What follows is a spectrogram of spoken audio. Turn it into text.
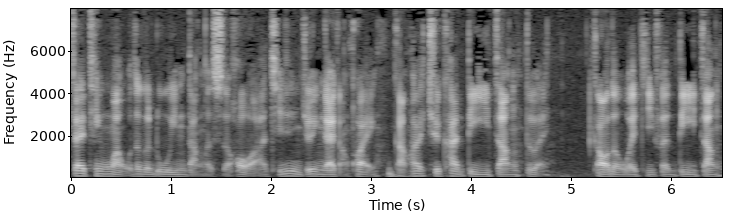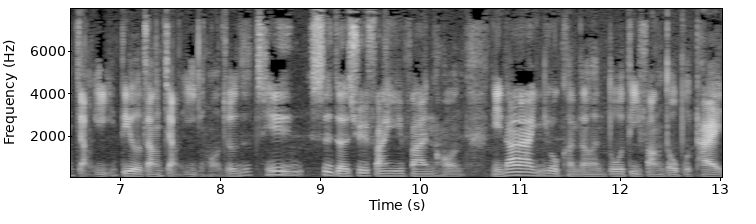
在听完我这个录音档的时候啊，其实你就应该赶快赶快去看第一章，对？高等微积分第一章讲义，第二章讲义，哈，就是去试着去翻一翻，哈，你当然有可能很多地方都不太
